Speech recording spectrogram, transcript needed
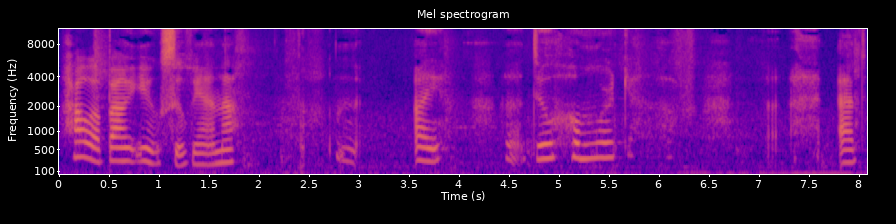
How about you, Sylviana? I do homework at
